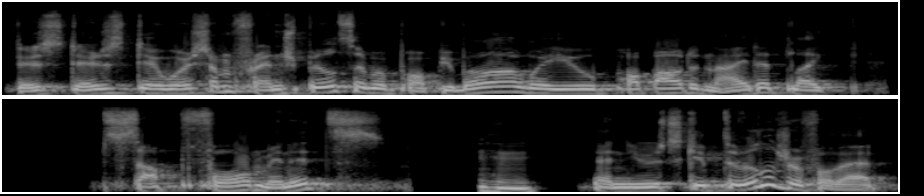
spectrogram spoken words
there's there's there were some French builds that were popular where you pop out a knight at like sub four minutes Mhm. and you skip the villager for that.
